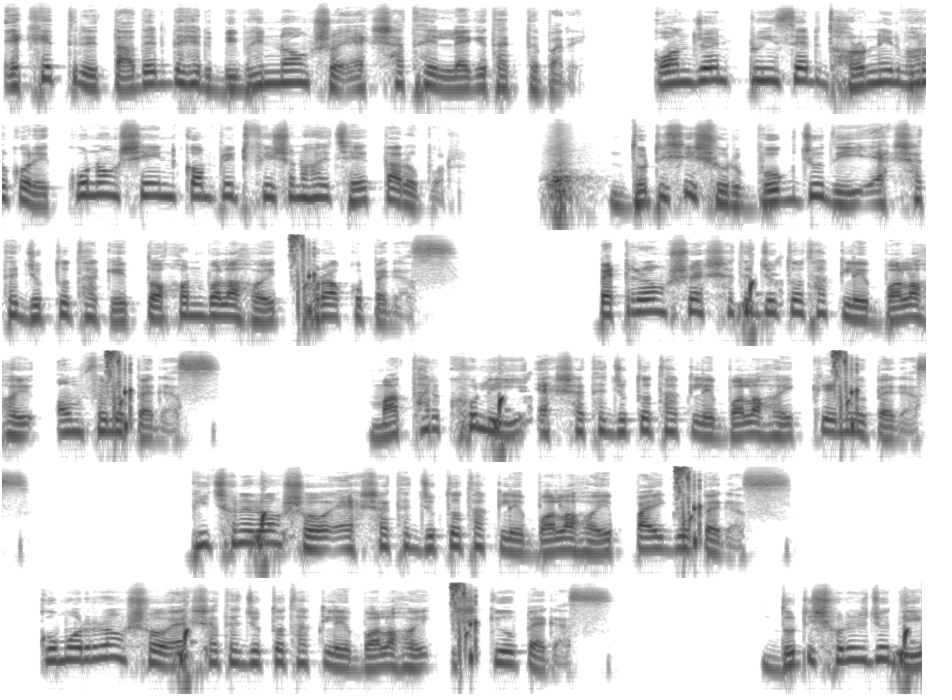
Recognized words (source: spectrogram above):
এক্ষেত্রে তাদের দেহের বিভিন্ন অংশ একসাথে লেগে থাকতে পারে। কনজয়েন্ট টুইন্সের ধরন নির্ভর করে কোন অংশে ইনকমপ্লিট ফিউশন হয়েছে তার উপর। দুটি শিশুর বুক যদি একসাথে যুক্ত থাকে, তখন বলা হয় থোরাকোপ্যাগাস পেটের অংশ একসাথে যুক্ত থাকলে বলা হয় অমফেলোপ্যাগাস মাথার খুলি একসাথে যুক্ত থাকলে বলা হয় ক্রেনিওপ্যাগাস। পিছনের অংশ একসাথে যুক্ত থাকলে বলা হয় পাইগোপ্যাগাস। কোমরের অংশ একসাথে যুক্ত থাকলে বলা হয় ইস্কিওপ্যাগাস। দুটি শরীর যদি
